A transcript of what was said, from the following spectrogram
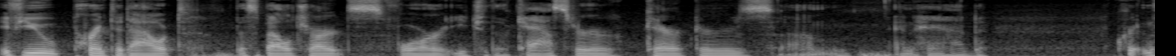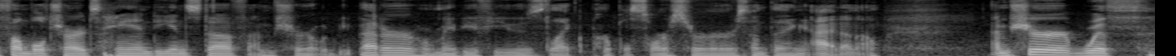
If you printed out the spell charts for each of the caster characters um, and had crit and fumble charts handy and stuff, I'm sure it would be better. Or maybe if you used like Purple Sorcerer or something, I don't know. I'm sure with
